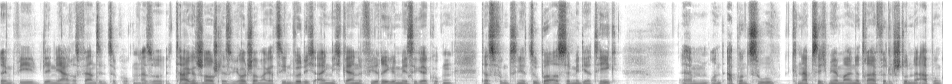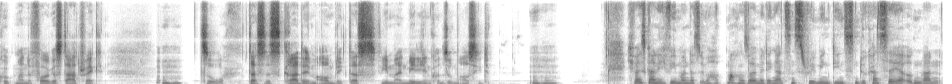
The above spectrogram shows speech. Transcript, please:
irgendwie lineares Fernsehen zu gucken. Also Tagesschau, mhm. Schleswig-Holstein Magazin würde ich eigentlich gerne viel regelmäßiger gucken. Das funktioniert super aus der Mediathek. Ähm, und ab und zu knapse ich mir mal eine Dreiviertelstunde ab und gucke mal eine Folge Star Trek. Mhm. So, das ist gerade im Augenblick das, wie mein Medienkonsum aussieht. Mhm. Ich weiß gar nicht, wie man das überhaupt machen soll mit den ganzen Streaming-Diensten. Du kannst dir ja irgendwann,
